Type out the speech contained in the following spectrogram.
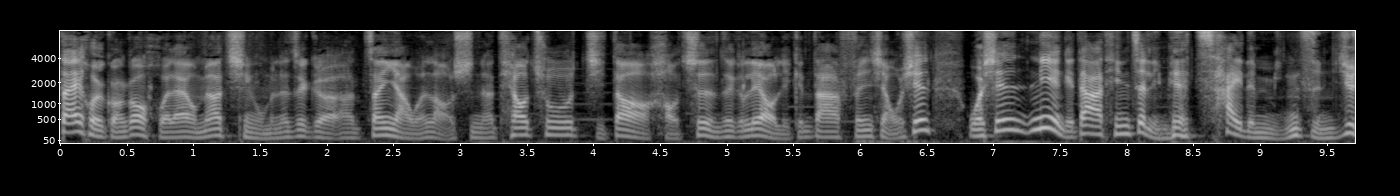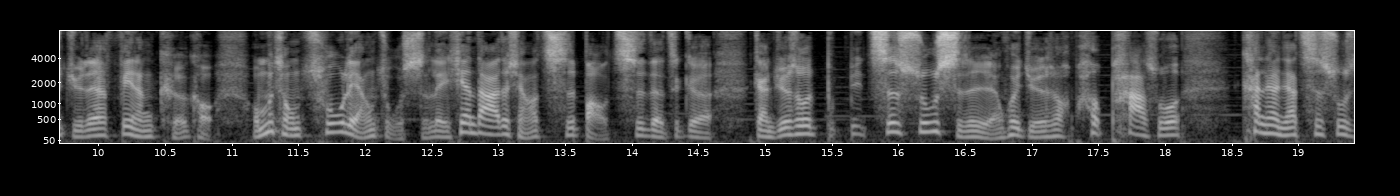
待会广告回来，我们要请我们的这个呃詹雅文老师呢，挑出几道好吃的这个料理跟大家分享。我先我先念给大家听这里面的菜的名字，你就觉得非常可口。我们从粗粮主食类，现在大家都想要吃饱吃的这个感觉，说吃蔬食的人会觉得说怕怕说。看到人家吃蔬食，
